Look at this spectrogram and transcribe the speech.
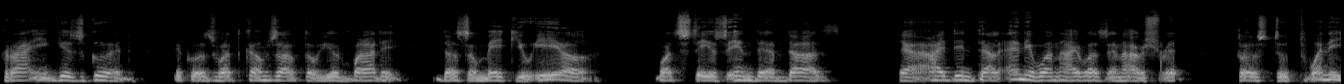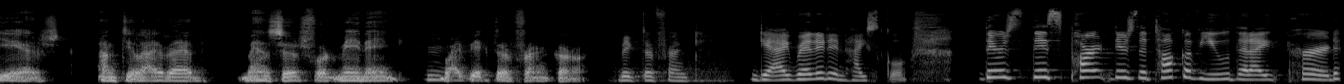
Crying is good because what comes out of your body doesn't make you ill what stays in there does. Yeah, I didn't tell anyone I was in Auschwitz close to 20 years until I read Man's Search for Meaning mm. by Viktor Frankl. Viktor Frankl. Yeah, I read it in high school. There's this part, there's the talk of you that I heard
